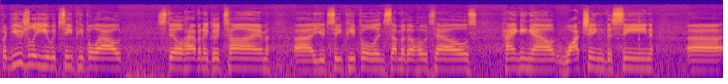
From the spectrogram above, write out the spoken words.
But usually you would see people out still having a good time. Uh, you'd see people in some of the hotels hanging out, watching the scene. Uh,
